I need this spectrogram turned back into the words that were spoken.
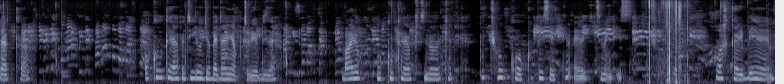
Bir dakika. Okul kıyafetiyle hoca beden yaptırıyor bize. Bari okul kıyafetini alırken. Bu çok korku pes ettim. Eve gitmek istiyorum. Vah garibim.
